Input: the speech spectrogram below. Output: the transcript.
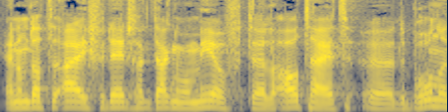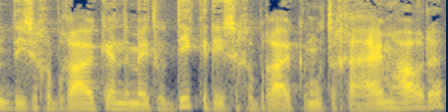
En omdat de AIVD, daar zal ik daar nog wel meer over vertellen, altijd uh, de bronnen die ze gebruiken en de methodieken die ze gebruiken moeten geheim houden,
